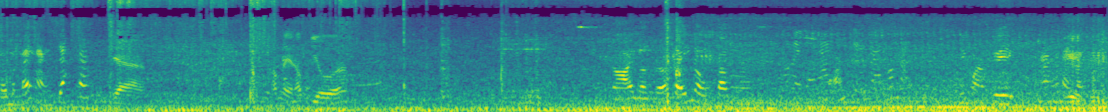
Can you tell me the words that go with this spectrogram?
Rồi mình lấy hàng chắc á. Dạ. Ốc này ốc dừa á. Rồi gần nửa ký luôn cân nhưng mà ghiền ăn cái này là ghiền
